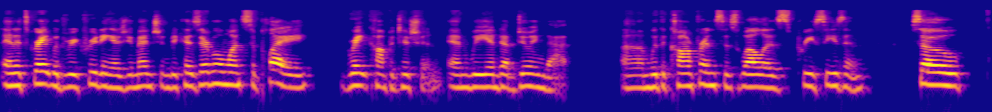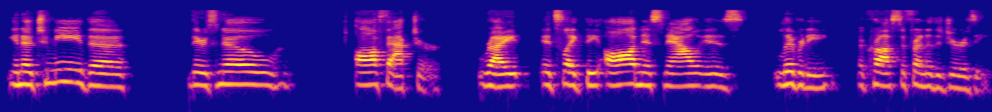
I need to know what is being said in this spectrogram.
and it's great with recruiting, as you mentioned, because everyone wants to play great competition. And we end up doing that um, with the conference as well as preseason. So, you know, to me, the there's no awe factor, right? It's like the awness now is liberty across the front of the jersey.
